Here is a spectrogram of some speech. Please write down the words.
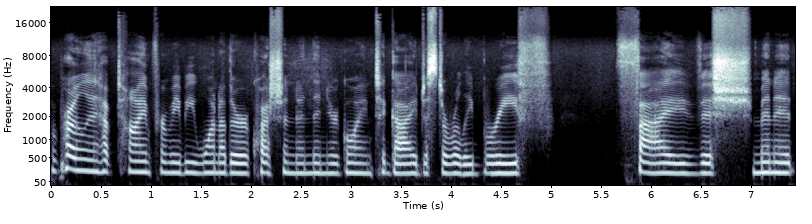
we probably have time for maybe one other question, and then you're going to guide just a really brief five ish minute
